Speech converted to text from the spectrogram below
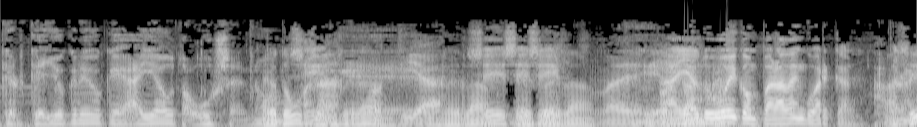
Que, que yo creo que hay autobuses, ¿no? Hay autobuses, Sí, es verdad, hostia. es verdad, Sí, sí, es sí. Madre. Ahí autobús y comparada en Huarcal. ¿Ah, sí?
